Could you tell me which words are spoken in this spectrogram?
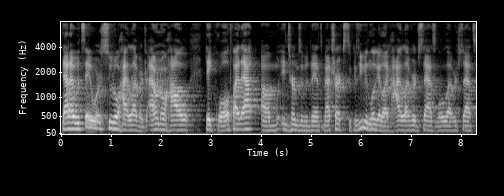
that I would say were pseudo high leverage. I don't know how they qualify that um, in terms of advanced metrics because you can look at like high leverage stats, low leverage stats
